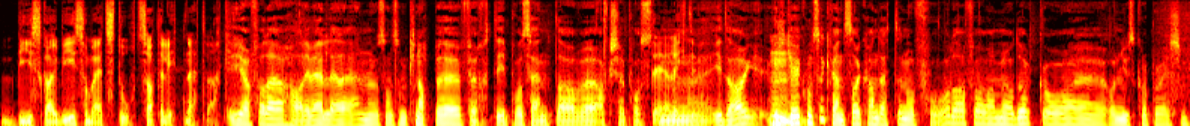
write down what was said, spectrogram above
BSkyB, som er et stort satellittnettverk. Ja, for der har de vel eh, noe sånt som knappe 40% av aksjeposten i dag. Hvilke mm. konsekvenser kan dette nå få da for Murdoch og, og News Corporation?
